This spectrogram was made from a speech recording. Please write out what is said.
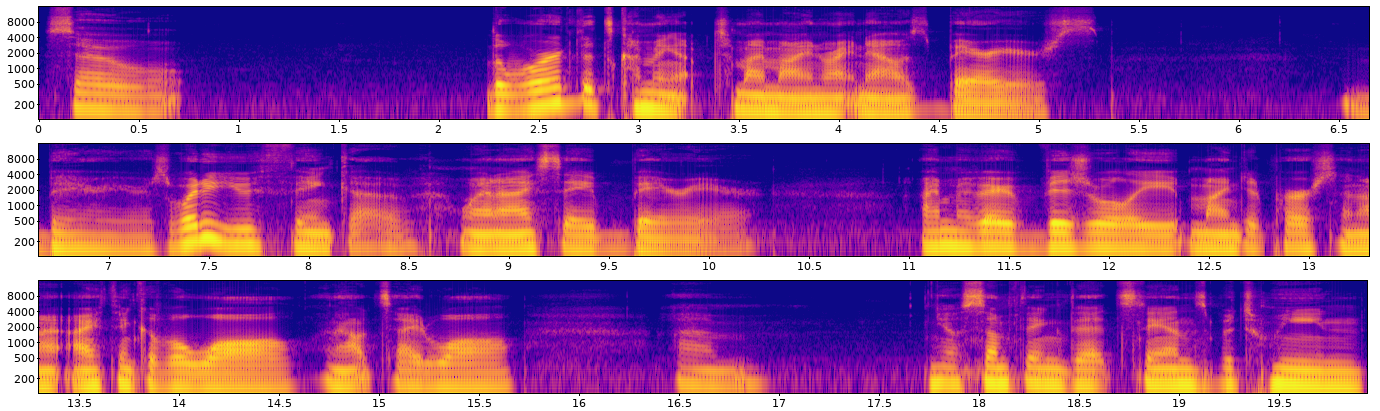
So the word that's coming up to my mind right now is barriers. Barriers. What do you think of when I say barrier? I'm a very visually minded person. I, I think of a wall, an outside wall, um, you know, something that stands between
